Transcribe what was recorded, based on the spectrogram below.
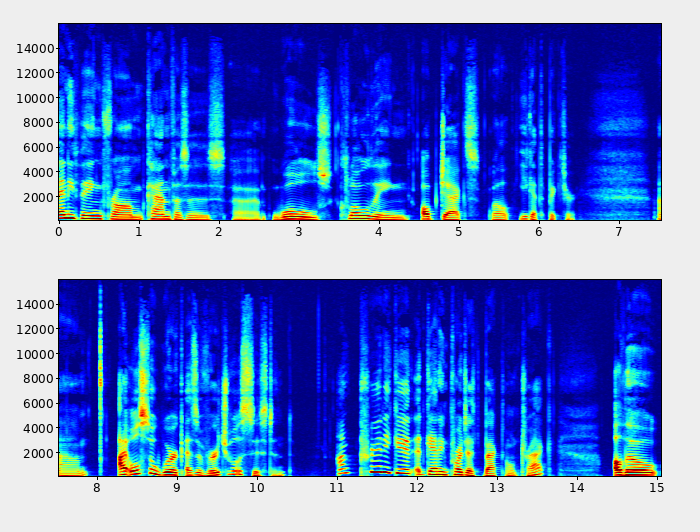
anything from canvases, uh, walls, clothing, objects. Well, you get the picture. Um, I also work as a virtual assistant. I'm pretty good at getting projects back on track, although,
